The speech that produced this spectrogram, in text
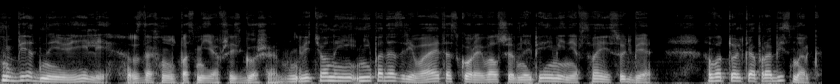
«Бедный Вилли», — вздохнул, посмеявшись Гоша, — «ведь он и не подозревает о скорой волшебной перемене в своей судьбе. Вот только про Бисмарк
